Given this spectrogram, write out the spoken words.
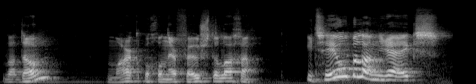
Wat dan? Mark begon nerveus te lachen. Iets heel belangrijks.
